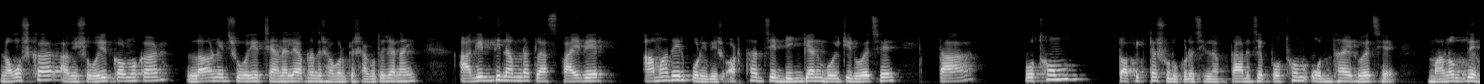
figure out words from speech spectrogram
নমস্কার, আমি শুভজিৎ কর্মকার লার্ন উইথ শুভজিৎ চ্যানেলে আপনাদের সকলকে স্বাগত জানাই। আগের দিন আমরা ক্লাস ফাইভের আমাদের পরিবেশ, অর্থাৎ যে বিজ্ঞান বইটি রয়েছে, তা প্রথম টপিকটা শুরু করেছিলাম। তার যে প্রথম অধ্যায় রয়েছে, মানবদেহ,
